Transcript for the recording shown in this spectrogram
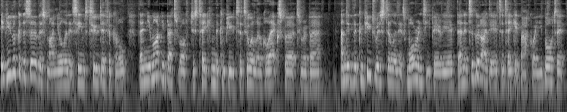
If you look at the service manual and it seems too difficult, then you might be better off just taking the computer to a local expert to repair. And if the computer is still in its warranty period, then it's a good idea to take it back where you bought it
